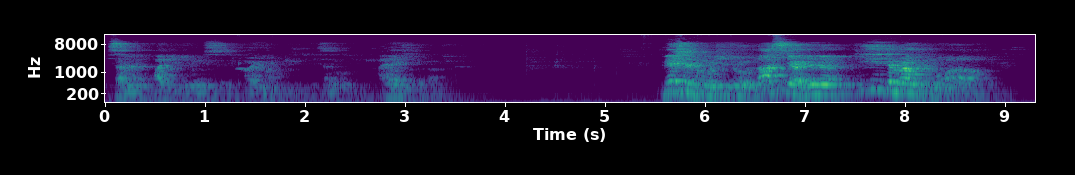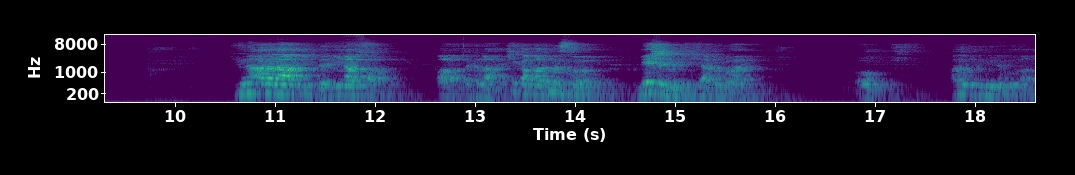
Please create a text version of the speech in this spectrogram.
إنسان أدي جلوم سأرني ممكن إنسان أنا كتير ميش الكلام كتير last year لنا كي جماعة مو على بعض ينا على لا إذا إنافسا بابا تكلا كي كم أدم سو ميش الكلام كتير أدم あの国でござる。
